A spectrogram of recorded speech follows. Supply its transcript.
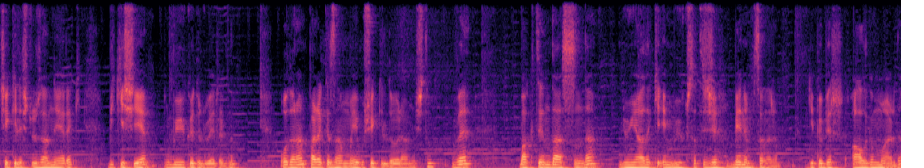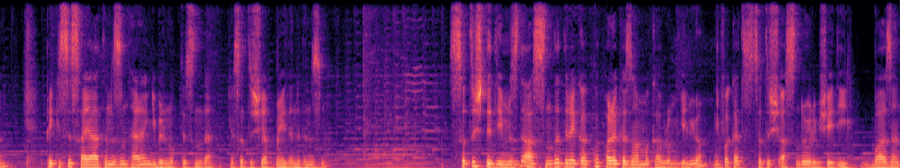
çekiliş düzenleyerek bir kişiye büyük ödül verirdim. O dönem para kazanmayı bu şekilde öğrenmiştim ve baktığımda aslında dünyadaki en büyük satıcı benim sanırım gibi bir algım vardı. Peki siz hayatınızın herhangi bir noktasında satış yapmayı denediniz mi? Satış dediğimizde aslında direkt akla para kazanma kavramı geliyor. Fakat satış aslında öyle bir şey değil. Bazen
